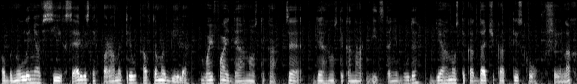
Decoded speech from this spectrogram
обнулення всіх сервісних параметрів автомобіля. Wi-Fi діагностика це діагностика на відстані буде. Діагностика датчика тиску в шинах.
